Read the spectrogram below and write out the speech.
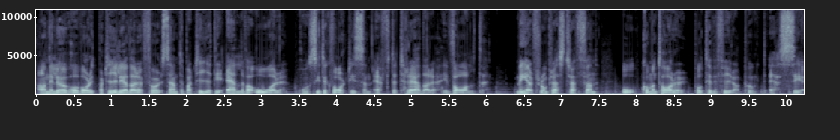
Annie Lööf har varit partiledare för Centerpartiet i 11 år. Hon sitter kvar tills en efterträdare är vald. Mer från pressträffen och kommentarer på tv4.se.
